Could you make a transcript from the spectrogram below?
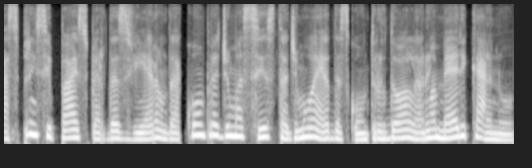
As principais perdas vieram da compra de uma cesta de moedas contra o dólar americano.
